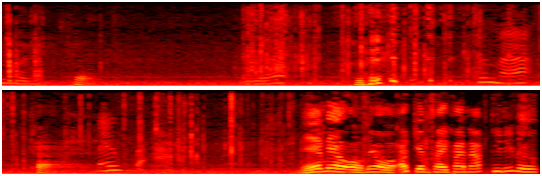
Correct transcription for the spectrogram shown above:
ด้วยค่ะและนั่นนะค่ะเล่นสา แม่ไม่เอาออกไม่เอาออกเอาเก็บใส่ค่ะนับทีนี้หนึ่ง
